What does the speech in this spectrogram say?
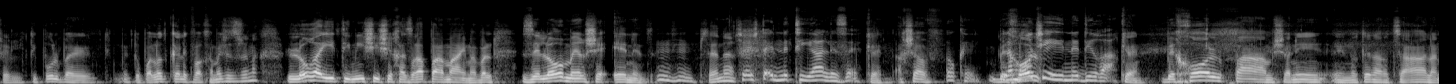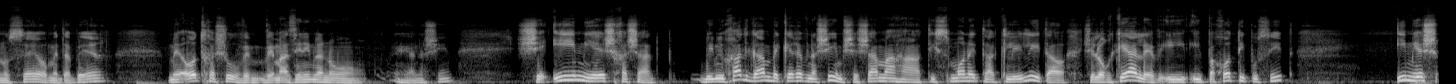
של טיפול במטופלות כאלה כבר 15 שנה, לא ראיתי מישהי שחזרה פעמיים, אבל זה לא אומר שאין את זה, בסדר? שיש נטייה לזה. כן, עכשיו, אוקיי. בכל- למרות שהיא נדירה. כן, בכל פעם שאני אה, נותן הרצאה על הנושא או מדבר, מאוד חשוב, ומאזינים לנו אה, אנשים, שאם יש חשד, במיוחד גם בקרב נשים, ששם התסמונת הכלילית של עורקי הלב היא, היא פחות טיפוסית, אם יש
